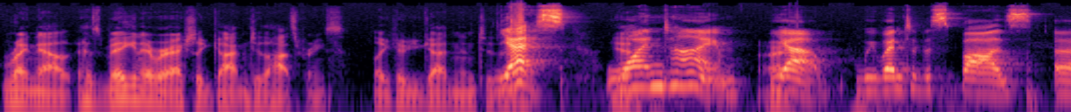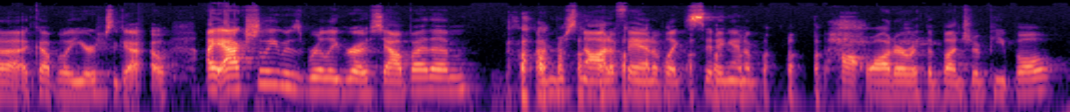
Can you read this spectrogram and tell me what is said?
right now. Has Megan ever actually gotten to the hot springs? Like, have you gotten into the? Yes, Yeah. one time. right. Yeah, we went to the spas uh, a couple of years ago. I actually was really grossed out by them. I'm just not a fan of like sitting in a hot water with a bunch of people.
